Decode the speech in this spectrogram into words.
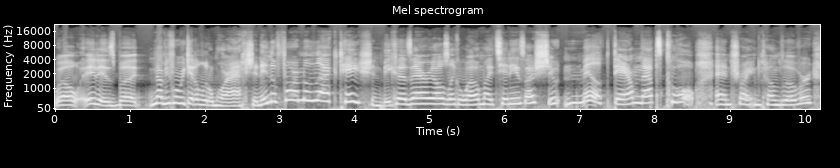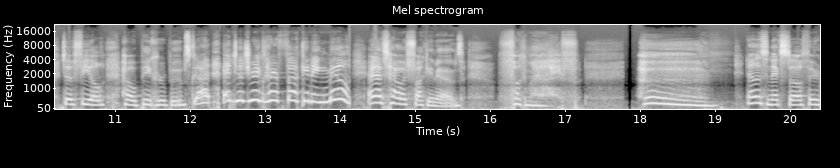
Well, it is, but not before we get a little more action in the form of lactation because Ariel's like, well, my titties are shooting milk. Damn, that's cool. And Triton comes over to feel how big her boobs got and to drink her fucking milk. And that's how it fucking ends. Fuck my life. now, this next author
